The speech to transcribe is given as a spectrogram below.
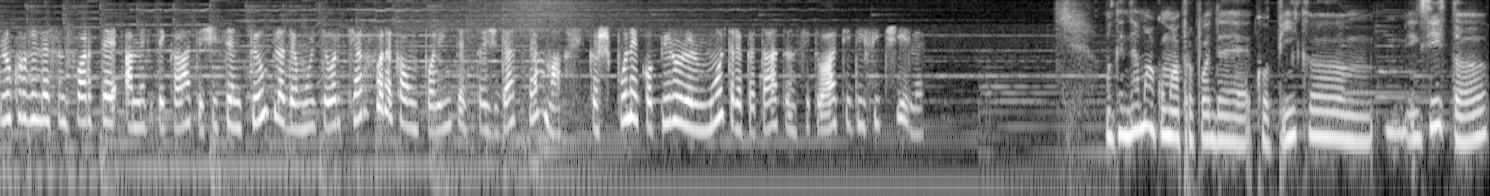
lucrurile sunt foarte amestecate și se întâmplă de multe ori chiar fără ca un părinte să-și dea seama că își pune copilul în mult repetat în situații dificile. Mă gândeam acum, apropo de copii, că există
